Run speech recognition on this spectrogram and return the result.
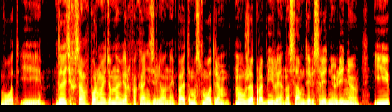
Вот, и до этих самых пор мы идем наверх, пока они зеленые. Поэтому смотрим, мы уже пробили на самом деле среднюю линию, и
